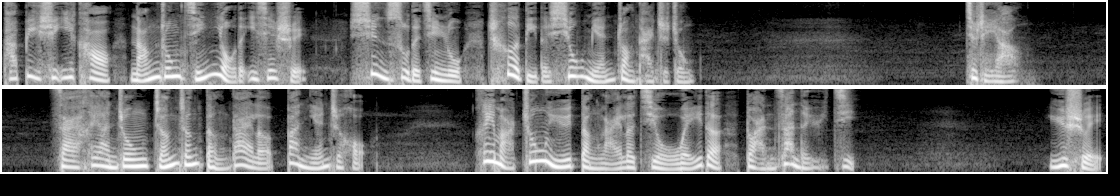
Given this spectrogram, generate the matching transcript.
它必须依靠囊中仅有的一些水。迅速的进入彻底的休眠状态之中。就这样，在黑暗中整整等待了半年之后，黑马终于等来了久违的短暂的雨季。雨水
